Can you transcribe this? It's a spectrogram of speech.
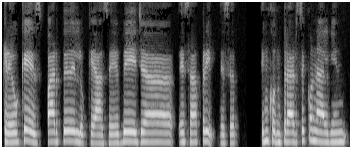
creo que es parte de lo que hace bella esa, esa encontrarse con alguien,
